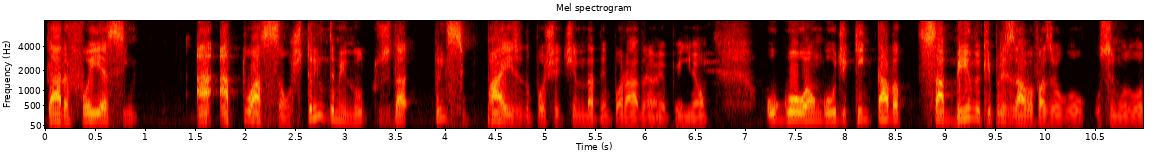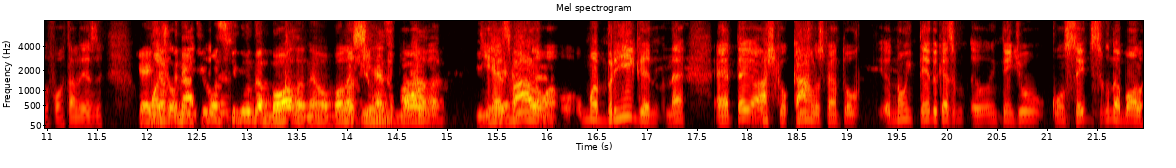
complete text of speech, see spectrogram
Cara, foi assim a atuação, os 30 minutos da, principais do Pochettino da temporada, é. na minha opinião. O gol é um gol de quem estava sabendo que precisava fazer o gol, o segundo gol do Fortaleza. E aí uma já jogada, uma segunda bola, né? Uma bola uma que resbala. Bola, que resvala, uma, uma, briga, né? É, até acho que o Carlos perguntou eu não entendo que eu entendi o conceito de segunda bola.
